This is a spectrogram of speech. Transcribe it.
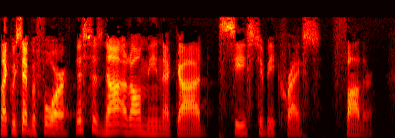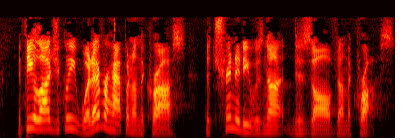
Like we said before, this does not at all mean that God ceased to be Christ's Father. And theologically, whatever happened on the cross, the Trinity was not dissolved on the cross.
